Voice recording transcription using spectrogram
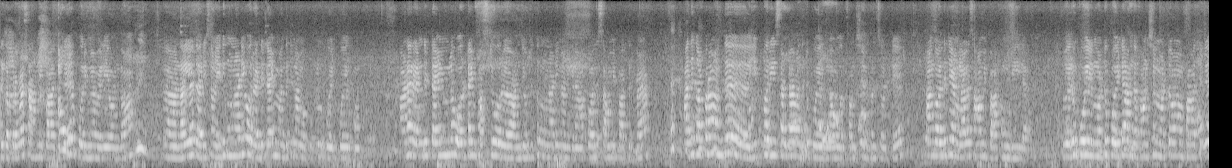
அதுக்கப்புறமா சாமி பார்த்துட்டு பொறுமையாக வெளியே வந்தோம். நல்ல தரிசனம். இதுக்கு முன்னாடி ஒரு ரெண்டு டைம் வந்துட்டு நாங்கள் புட்லூர் கோயில் போயிருக்கோம். ஆனால் ரெண்டு டைமில் ஒரு டைம் ஃபஸ்ட்டு ஒரு அஞ்சு வருஷத்துக்கு முன்னாடி நினைக்கிறேன். அப்போ வந்து சாமி பார்த்துருப்பேன். அதுக்கப்புறம் வந்து இப்போ ரீசெண்டாக வந்துட்டு போயிருந்தோம் ஒரு ஃபங்க்ஷனுக்குன்னு சொல்லிட்டு. அங்கே வந்துட்டு எங்களால் சாமி பார்க்க முடியல. வெறும் கோயிலுக்கு மட்டும் போயிட்டு அந்த ஃபங்க்ஷன் மட்டும் பார்த்துட்டு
